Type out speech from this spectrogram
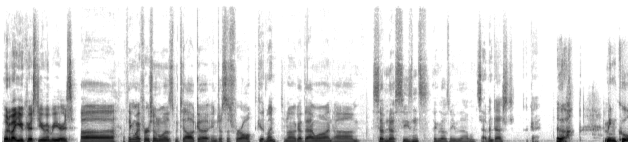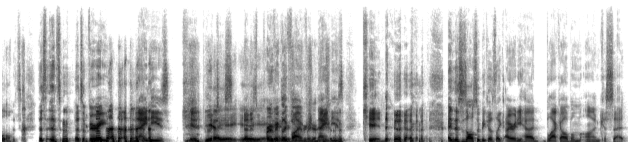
What about you, Chris? Do you remember yours? Uh, I think my first one was Metallica and Justice for All. Good one. So now I got that one. Um, Sevendust Seasons. I think that was the name of the album. Sevendust. Okay, Ugh. I mean, cool. that's that's that's that's a very '90s kid Yeah, purchase. yeah, yeah, that is yeah, yeah, perfectly for sure, fine for for, sure, for 90s kid. and this is also because like I already had Black Album on cassette,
